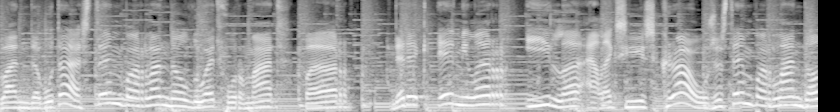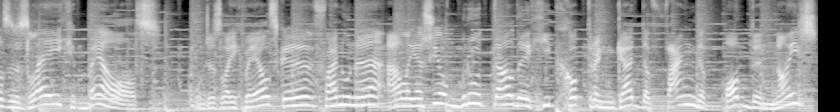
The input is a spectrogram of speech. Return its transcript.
van debutar. Estem parlant del duet format per Derek E. Miller i la Alexis Krauss. Estem parlant dels Slade Bells. Uns Slade Bells que fan una aleació brutal de hip-hop trencat, de funk, de pop, de noise,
